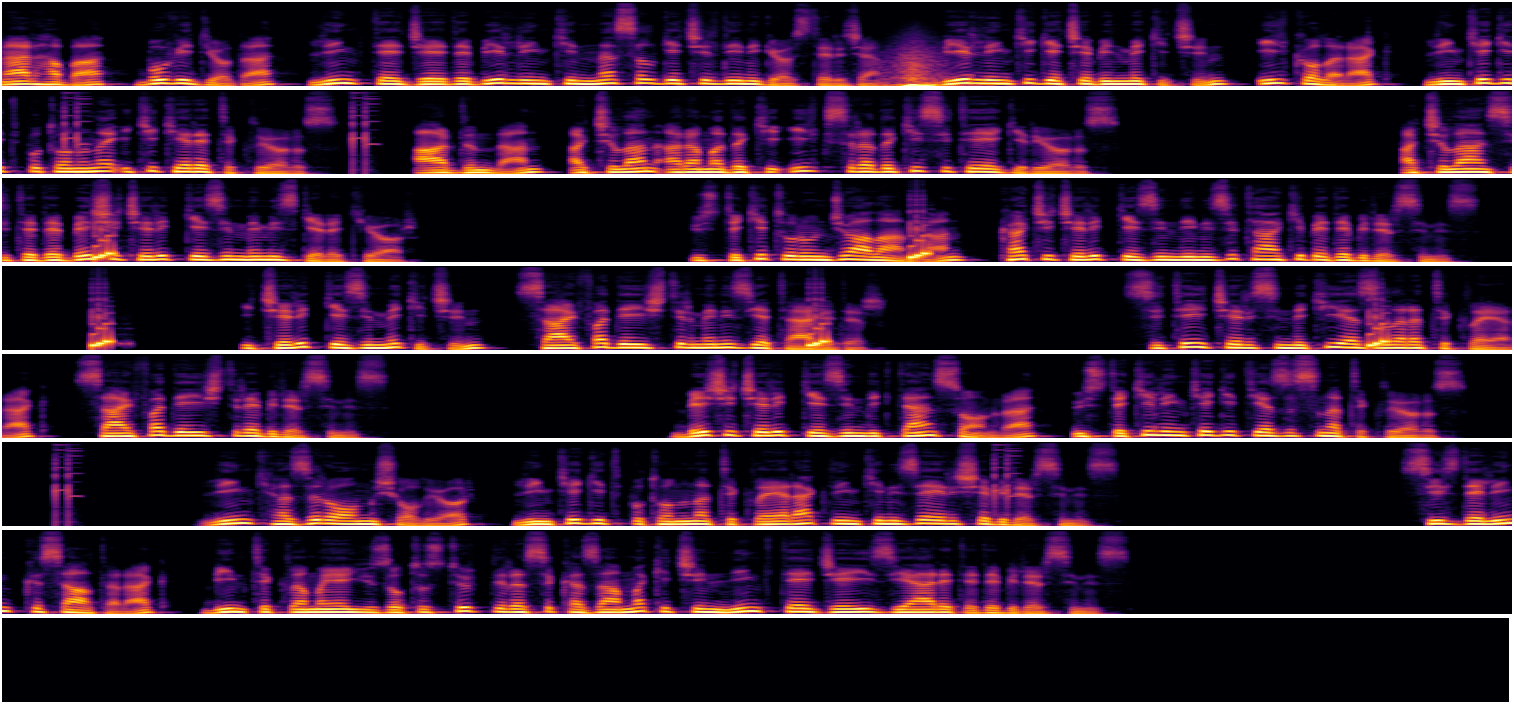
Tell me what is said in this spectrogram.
Merhaba, bu videoda Link.tc'de bir linkin nasıl geçildiğini göstereceğim. Bir linki geçebilmek için ilk olarak linke git butonuna iki kere tıklıyoruz. Ardından açılan aramadaki ilk sıradaki siteye giriyoruz. Açılan sitede 5 içerik gezinmemiz gerekiyor. Üstteki turuncu alandan kaç içerik gezindiğinizi takip edebilirsiniz. İçerik gezinmek için sayfa değiştirmeniz yeterlidir. Site içerisindeki yazılara tıklayarak sayfa değiştirebilirsiniz. 5 içerik gezindikten sonra üstteki linke git yazısına tıklıyoruz. Link hazır olmuş oluyor. Linke git butonuna tıklayarak linkinize erişebilirsiniz. Siz de link kısaltarak 1000 tıklamaya 130 Türk Lirası kazanmak için Link.tc'yi ziyaret edebilirsiniz.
